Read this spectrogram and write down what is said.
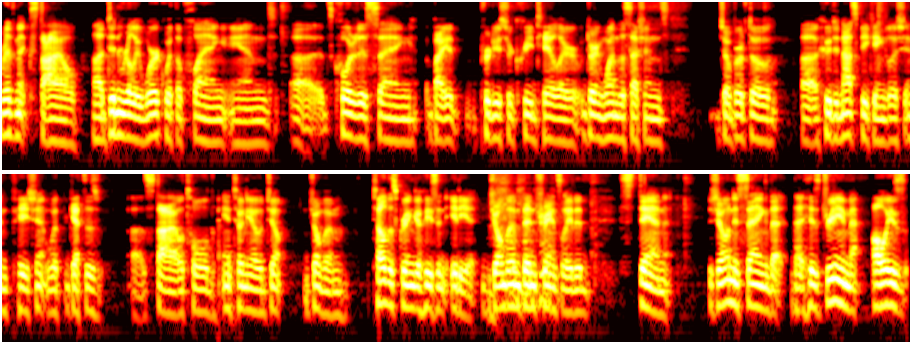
rhythmic style uh, didn't really work with the playing, and uh, it's quoted as saying by producer Creed Taylor during one of the sessions, Gilberto, uh, who did not speak English, impatient with Getz's uh, style, told Antonio Jom- Jobim, "Tell this gringo he's an idiot." Jobim then translated, "Stan." Joan is saying that, that his dream always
